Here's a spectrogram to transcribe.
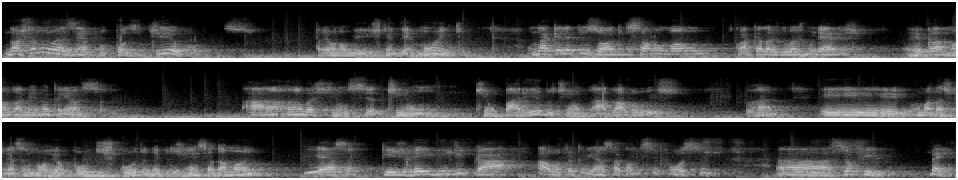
nós temos um exemplo positivo, para eu não me estender muito, naquele episódio de Salomão com aquelas duas mulheres reclamando a mesma criança. A, ambas tinham, tinham, tinham parido, tinham dado à luz, é? e uma das crianças morreu por descuido, negligência da mãe, e essa quis reivindicar a outra criança como se fosse ah, seu filho. Bem,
